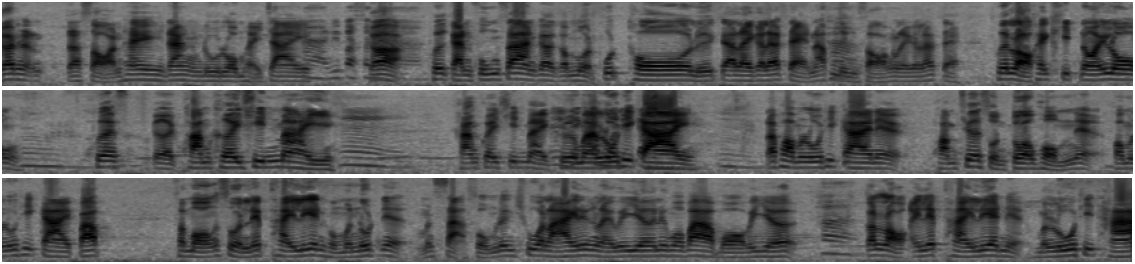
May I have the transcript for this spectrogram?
ก็จะจะสอนให้นั่งดูลมหายใจอ่าวิปัสสก็นาเพื่อการฟุ้งซ่านก็กำหนดพุทโธ หรือจะอะไรก็แล้วแต่นับค่ะหนึ่งสองอะไรก็แล้วแต่เพื่อหลอกให้คิดน้อยลงอืมเพื่อเกิดความเคยชินใหม่อืมความเคยชินใหม่อยู่คือที่มารู้ที่กระบวนการกายอืมแล้วพอมารู้ที่กายเนี่ย ความเชื่อส่วนตัวผมเนี่ยพอมารู้ที่กายปั๊บสมองส่วนเล็บไทเลียนของมนุษย์เนี่ยมันสะสมเรื่องชั่วร้ายเรื่องอะไรไว้เยอะเรื่องบ้าๆบอไว้เยอะค่ะก็หลอกไอ้เล็บไทเลียนเนี่ยมารู้ที่เท้า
